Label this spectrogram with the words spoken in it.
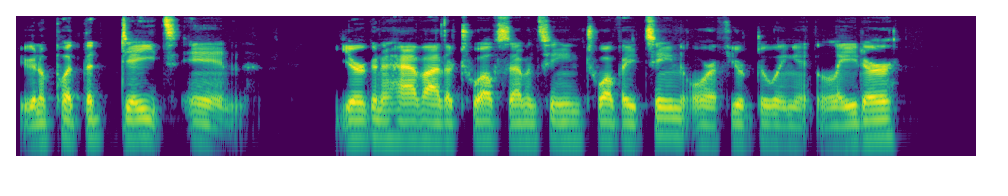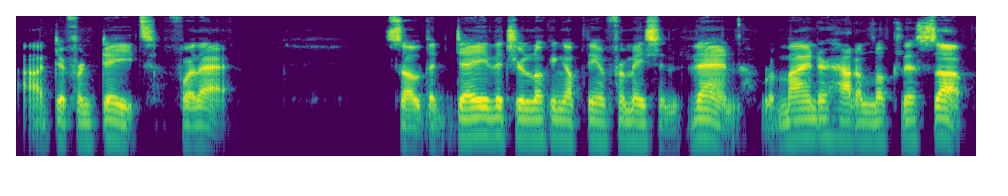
you're going to put the date in. You're going to have either 1217, 1218, or if you're doing it later, uh, different dates for that. So the day that you're looking up the information, then reminder how to look this up.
